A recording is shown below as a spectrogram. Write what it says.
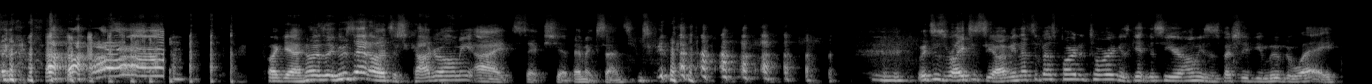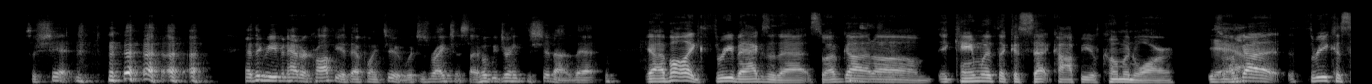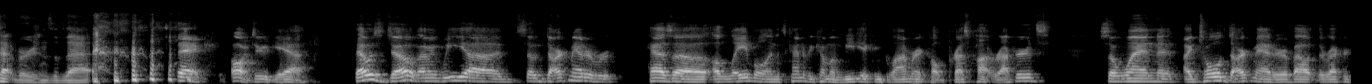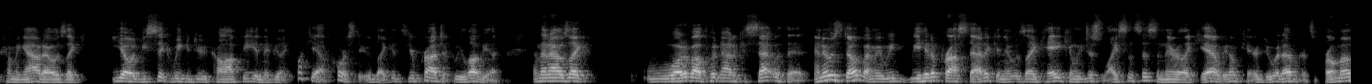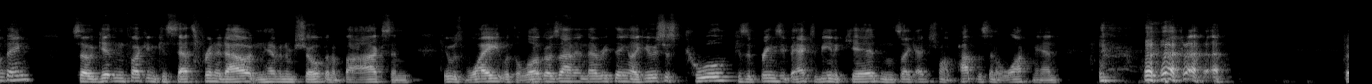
yeah. No, like, Who's that? Oh, it's a Chicago homie. I sick shit. That makes sense. Which is righteous, yeah. I mean, that's the best part of touring is getting to see your homies, especially if you moved away. So shit. I think we even had our coffee at that point too, which is righteous. I hope you drank the shit out of that. Yeah, I bought like three bags of that. So I've got um it came with a cassette copy of Coma Noir. Yeah. So I've got three cassette versions of that. Sick. Oh, dude, yeah. That was dope. I mean, we uh so Dark Matter has a, a label and it's kind of become a media conglomerate called Presspot Records. So when I told Dark Matter about the record coming out, I was like, yo, it'd be sick if we could do coffee. And they'd be like, fuck yeah, of course, dude. Like, it's your project. We love you. And then I was like, what about putting out a cassette with it? And it was dope. I mean, we, we hit a prosthetic and it was like, hey, can we just license this? And they were like, yeah, we don't care. Do whatever. It's a promo thing. So getting fucking cassettes printed out and having them show up in a box and it was white with the logos on it and everything. Like it was just cool because it brings you back to being a kid. And it's like, I just want to pop this in a Walkman. but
